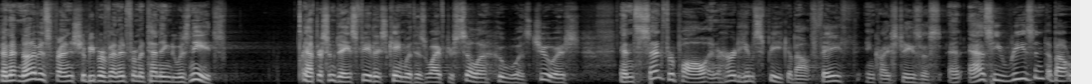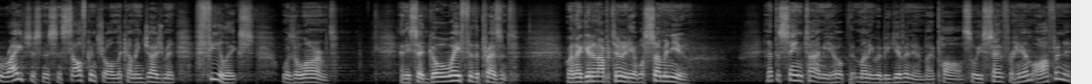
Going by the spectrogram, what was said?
and that none of his friends should be prevented from attending to his needs. After some days, Felix came with his wife Drusilla, who was Jewish, and sent for Paul and heard him speak about faith in Christ Jesus. And as he reasoned about righteousness and self control in the coming judgment, Felix was alarmed. And he said, Go away for the present. When I get an opportunity, I will summon you. And at the same time, he hoped that money would be given him by Paul. So he sent for him often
